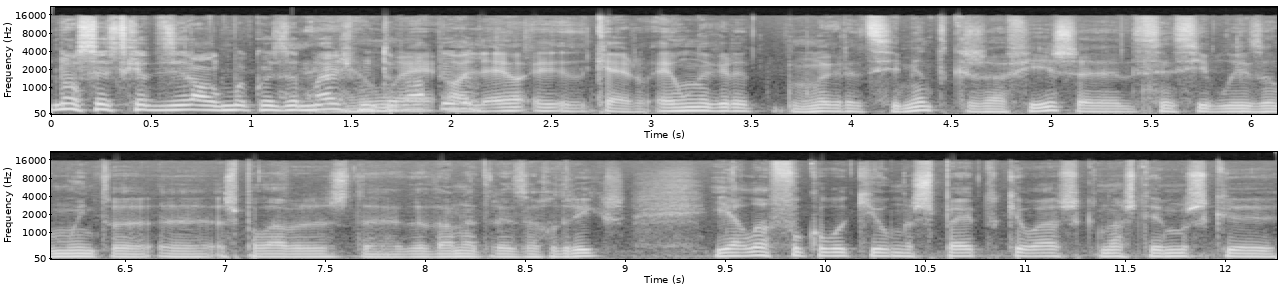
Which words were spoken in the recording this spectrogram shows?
não sei se quer dizer alguma coisa mais, É, muito é- rápido. Olha, eu, eu quero, é um, agra- um agradecimento que já fiz, eh, sensibiliza muito a- a- as palavras da, da Dona Teresa Rodrigues e ela focou aqui um aspecto que eu acho que nós temos que,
